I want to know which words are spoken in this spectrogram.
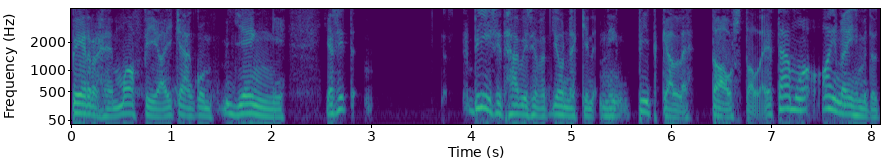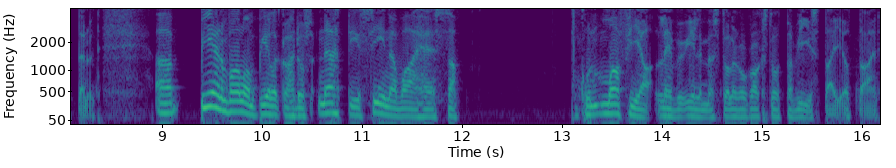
perhe, mafia, ikään kuin jengi. Ja sitten biisit hävisivät jonnekin niin pitkälle taustalle. Ja tämä mua on aina ihmetyttänyt. Äh, Pien valon pilkahdus nähtiin siinä vaiheessa, kun Mafia-levy ilmestyi, oliko 2005 tai jotain.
